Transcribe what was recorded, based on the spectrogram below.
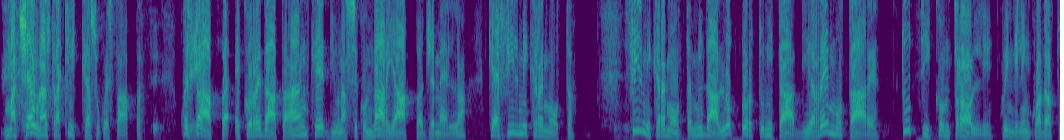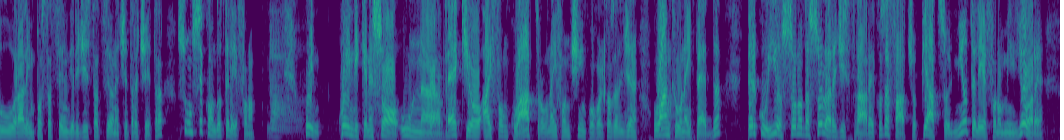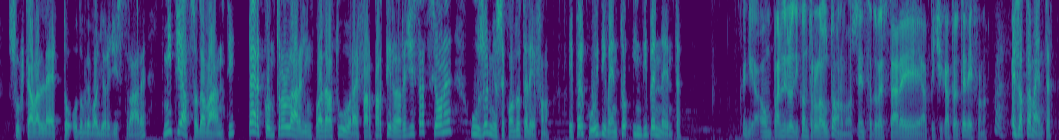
Ma c'è un'altra chicca su questa app. Sì. Questa sì. app è corredata anche di una secondaria app gemella che è Filmic Remote. Mm-hmm. Filmic Remote mi dà l'opportunità di remotare tutti i controlli, quindi l'inquadratura, le impostazioni di registrazione, eccetera, eccetera, su un secondo telefono. No. Quindi, quindi, che ne so, un uh, vecchio iPhone 4, un iPhone 5, qualcosa del genere, o anche un iPad, per cui io sono da solo a registrare, cosa faccio? Piazzo il mio telefono migliore sul cavalletto o dove voglio registrare, mi piazzo davanti per controllare l'inquadratura e far partire la registrazione, uso il mio secondo telefono e per cui divento indipendente. Quindi ho un pannello di controllo autonomo senza dover stare appiccicato al telefono. Esattamente.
